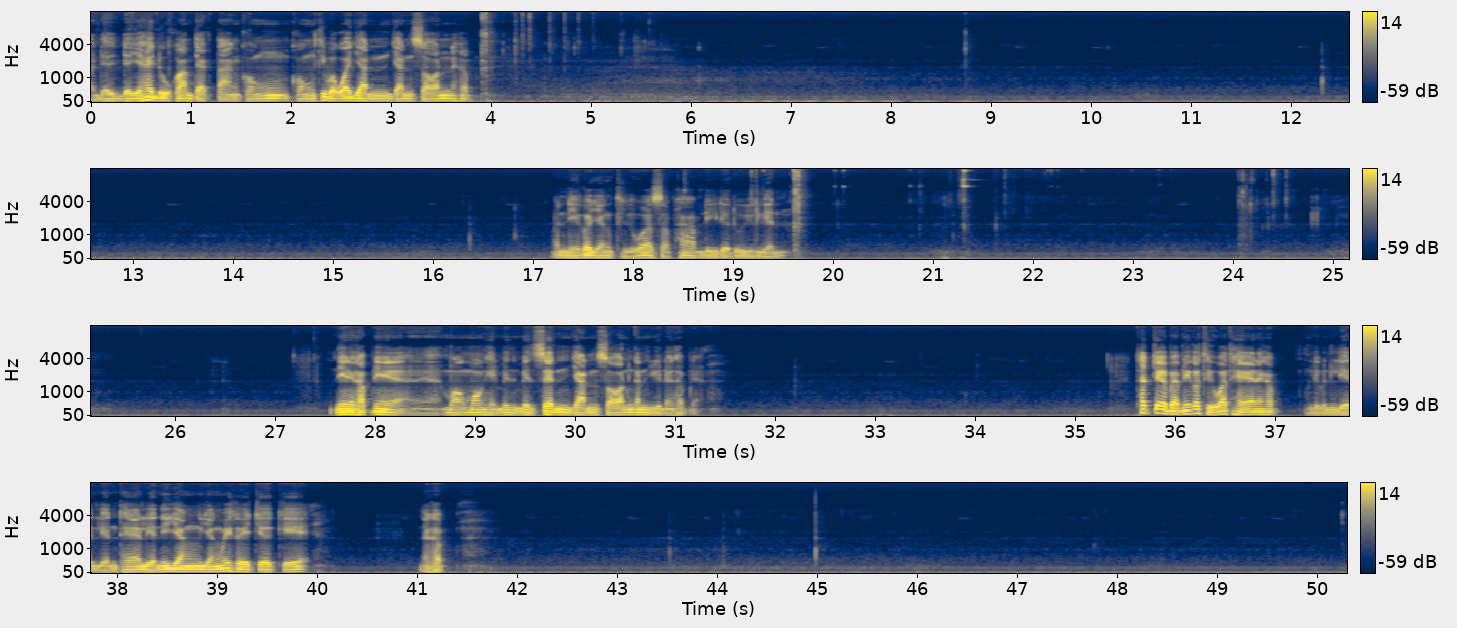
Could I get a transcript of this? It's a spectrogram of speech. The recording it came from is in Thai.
เดี๋ยวเดี๋ยวจะให้ดูความแตกต่างของของที่บอกว่ายันยันซ้อนนะครับ อั นนี้ก็ยังถือว่าสภาพดีเดี๋ยวดูอีกเหรียญนี่นะครับนี่มองมองเห็นเป็นเป็นเส้นยันซ้อนกันอยู่นะครับเนี่ยถ้าเจอแบบนี้ก็ถือว่าแท้นะครับหรือเป็นเหรียญเหรียญแท้เหรียญนี้ยังยังไม่เคยเจอเก๊นะครับ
